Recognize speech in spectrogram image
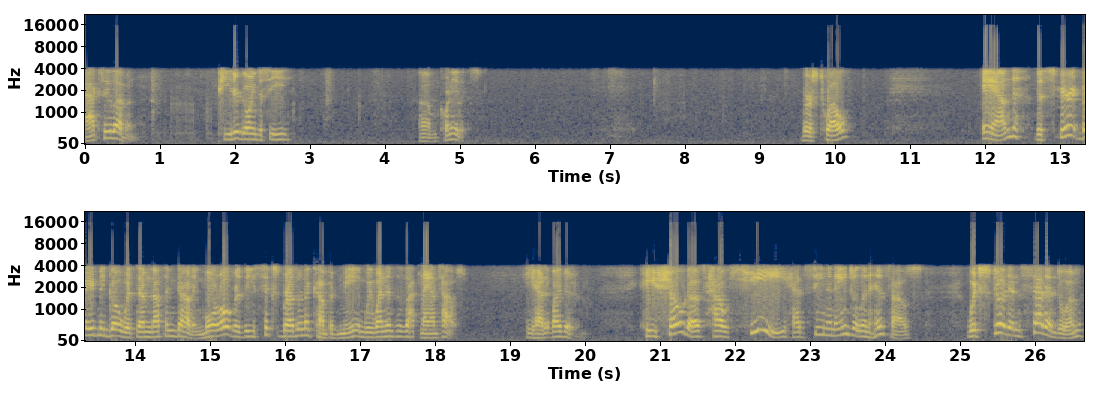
Acts 11. Peter going to see um, Cornelius. Verse 12. And the Spirit bade me go with them, nothing doubting. Moreover, these six brethren accompanied me, and we went into the man's house. He had it by vision. He showed us how he had seen an angel in his house, which stood and said unto him,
